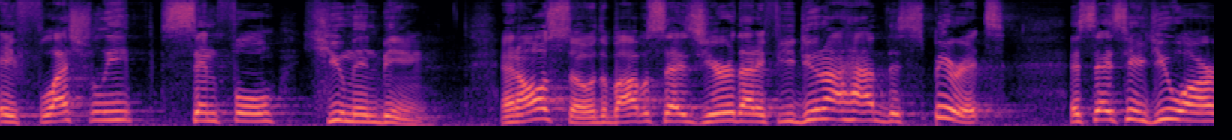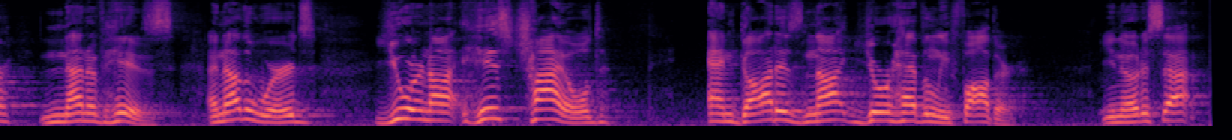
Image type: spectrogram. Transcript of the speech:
a fleshly, sinful human being. And also, the Bible says here that if you do not have the Spirit, it says here, you are none of His. In other words, you are not His child, and God is not your heavenly Father. You notice that?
